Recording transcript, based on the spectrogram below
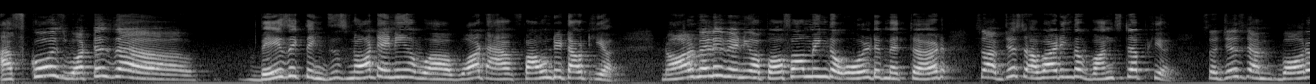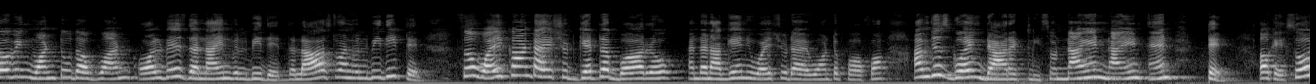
of course what is the basic thing? This is not any uh, what i have found it out here normally when you are performing the old method so i'm just avoiding the one step here. So just i'm borrowing 1 to the 1 always the 9 will be there. The last one will be the 10 so why can't i should get a borrow and then again why should i want to perform? I'm just going directly. So 9 9 and 10 okay so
